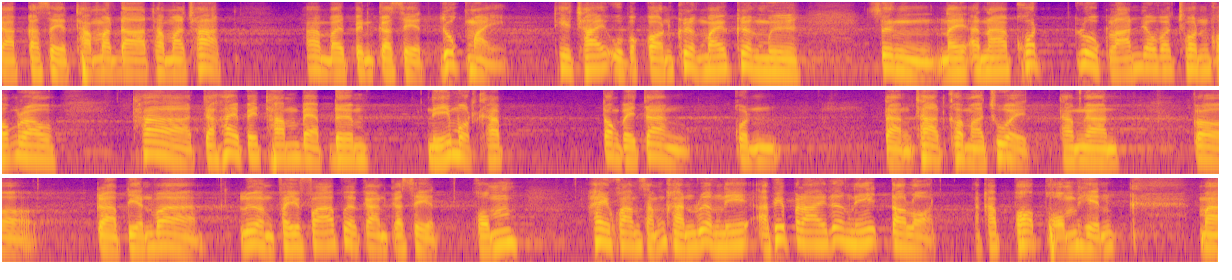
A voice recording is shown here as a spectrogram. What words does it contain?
จากเกษตรธรรมดาธรรมชาติให้มาเป็นเกษตรยุคใหม่ ที่ใช้อุปกรณ์เครื่องไม้เครื่องมือ ซึ่งในอนาคตลูกหลานเยาวชนของเรา ถ้าจะให้ไปทำแบบเดิมหนีหมดครับ ต้องไปจ้างคนต่างชาติเข้ามาช่วยทำงาน ก็กราบเรียนว่าเรื่องไฟฟ้าเพื่อการเกษตร ผม ให้ความสำคัญเรื่องนี้ อภิปรายเรื่องนี้ตลอดนะครับ เพราะผมเห็นมา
